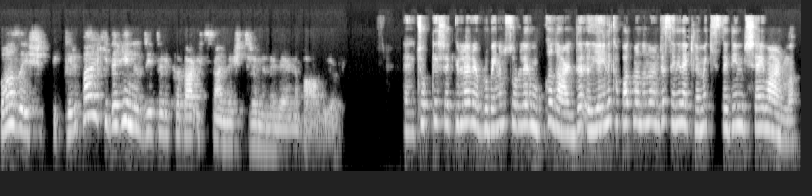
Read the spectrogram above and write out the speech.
bazı eşitlikleri belki de henüz yeteri kadar içselleştirememelerine bağlıyorum. Ee, Çok teşekkürler Ebru. Benim sorularım bu kadardı. Ee, Yayını kapatmadan önce senin eklemek istediğin bir şey var mı?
